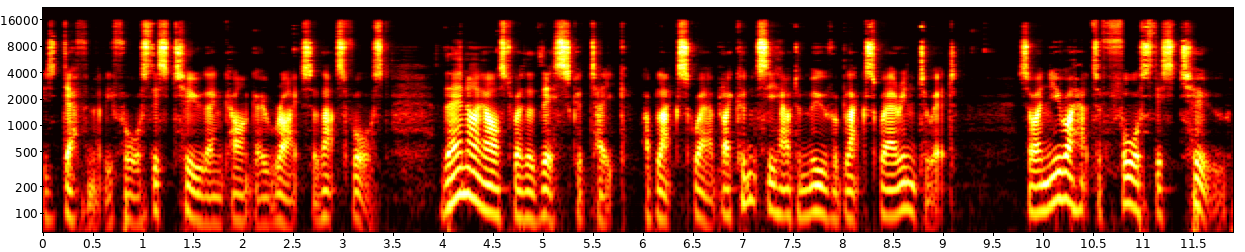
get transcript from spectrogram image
is definitely forced. This 2 then can't go right, so that's forced. Then I asked whether this could take a black square, but I couldn't see how to move a black square into it. So I knew I had to force this 2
